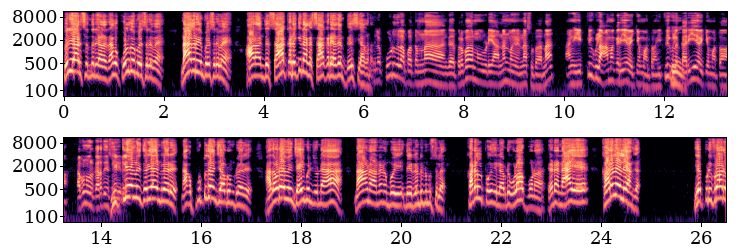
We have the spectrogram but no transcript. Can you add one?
பெரியார் சிந்தனையாளர் நாங்கள் கொள்கை பேசுகிறவன் நாகரிகம் பேசுகிறவன் ஆனால் இந்த சாக்கடைக்கு நாங்கள் சாக்கடையாக தான் பேசி ஆகணும். இதுல கூடுதலா பார்த்தோம்னா அங்க பிரபாகரனுடைய அண்ணன் மகன் என்ன சொல்றாருன்னா நாங்க இட்லிக்குள்ள ஆமக்கறியே வைக்க மாட்டோம். இட்லிக்குள்ள. கறியே வைக்க மாட்டோம். அப்படின்னு ஒரு சொல்லி இட்லி எங்களுக்கு தெரியாதுன்றாரு. நாங்கள் புட்டு தான் சாப்பிடும்ன்றாரு. அதோட இவன் ஜெய்மன் சொன்னா நானும் அண்ணனும் போய் இந்த ரெண்டு நிமிஷத்தில் கடல் பகுதியில் அப்படியே உலா போனோம் ஏன்னா நாயே கடல் இல்லையா அங்கே? எப்படி ஃப்ராடு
